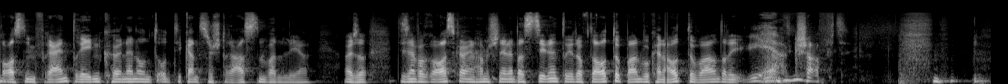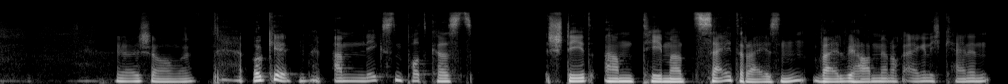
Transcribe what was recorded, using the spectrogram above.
draußen im Freien drehen können und, und die ganzen Straßen waren leer. Also, die sind einfach rausgegangen, haben schnell ein paar Szenen gedreht auf der Autobahn, wo kein Auto war und dann, yeah, geschafft. Ja, schauen wir mal. Okay, am nächsten Podcast steht am Thema Zeitreisen, weil wir haben ja noch eigentlich keinen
